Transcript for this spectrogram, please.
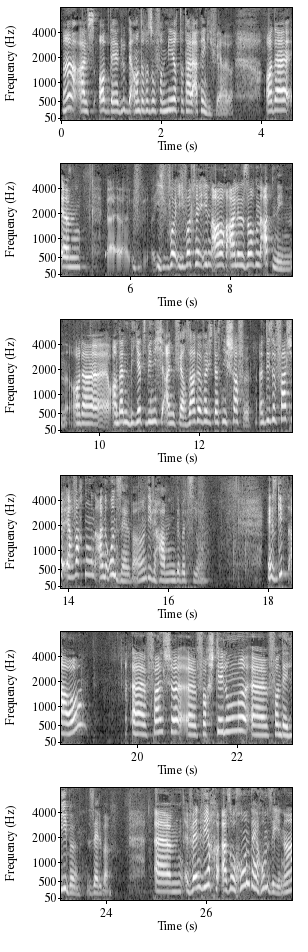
ne? als ob der Glück der andere so von mir total abhängig wäre. Oder ähm, äh, ich, ich, wollte ihm auch alle Sorgen abnehmen. Oder, und dann jetzt bin ich ein Versager, weil ich das nicht schaffe. Und diese falschen Erwartungen an uns selber, die wir haben in der Beziehung. Es gibt auch äh, falsche äh, Vorstellungen äh, von der Liebe selber. Ähm, wenn wir also rundherum sehen, ne,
